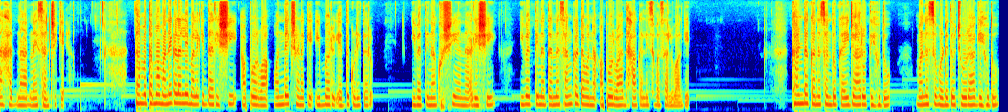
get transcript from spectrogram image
ಹದಿನಾರನೇ ಸಂಚಿಕೆ. ತಮ್ಮ ತಮ್ಮ ಮನೆಗಳಲ್ಲಿ ಮಲಗಿದ್ದ ರಿಷಿ ಅಪೂರ್ವ ಒಂದೇ ಕ್ಷಣಕ್ಕೆ ಇಬ್ಬರು ಎದ್ದು ಕುಳಿತರು. ಇವತ್ತಿನ ಖುಷಿಯನ್ನ ರಿಷಿ, ಇವತ್ತಿನ ತನ್ನ ಸಂಕಟವನ್ನ ಅಪೂರ್ವ ದಾಖಲಿಸುವ ಸಲುವಾಗಿ. ಕಂಡ ಕನಸೊಂದು ಕೈಜಾರುತಿಹುದು, ಮನಸ್ಸು ಒಡೆದು ಚೂರಾಗಿಹುದು,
